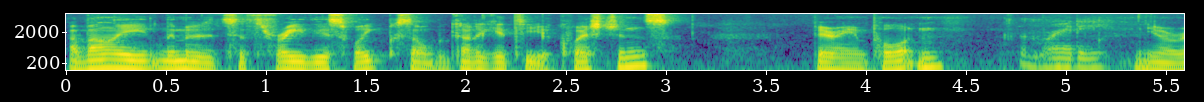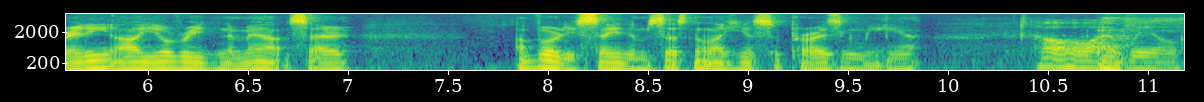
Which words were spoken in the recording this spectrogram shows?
I've only limited to three this week, so we've got to get to your questions. Very important. I'm ready. You're ready? Oh, you're reading them out, so I've already seen them, so it's not like you're surprising me here. Oh, I oh, will.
